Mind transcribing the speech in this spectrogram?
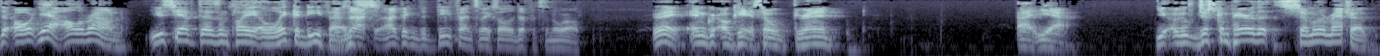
the- Oh yeah, all around. UCF doesn't play a lick of defense. Exactly. I think the defense makes all the difference in the world. Right. And okay, so granted, uh, yeah, you just compare the similar matchup.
